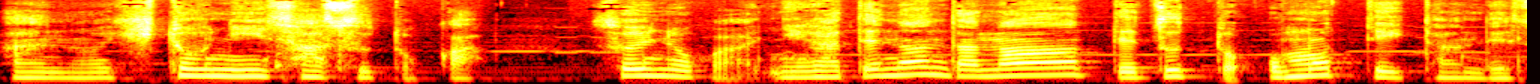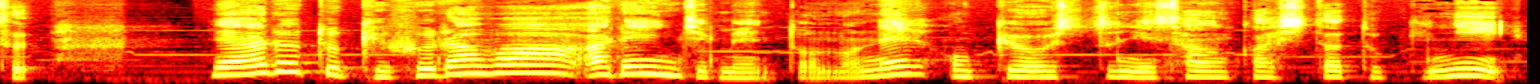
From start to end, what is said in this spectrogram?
あの人に刺すとかそういうのが苦手なんだなってずっと思っていたんです。である時フラワーアレンジメントのねお教室に参加した時に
